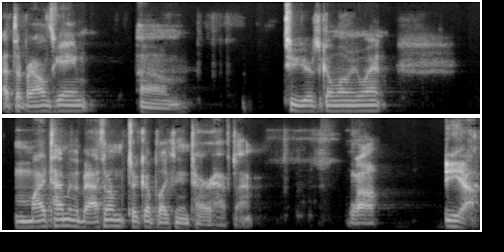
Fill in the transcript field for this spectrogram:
at the Browns game um, two years ago when we went. My time in the bathroom took up like the entire halftime. Wow. Yeah.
